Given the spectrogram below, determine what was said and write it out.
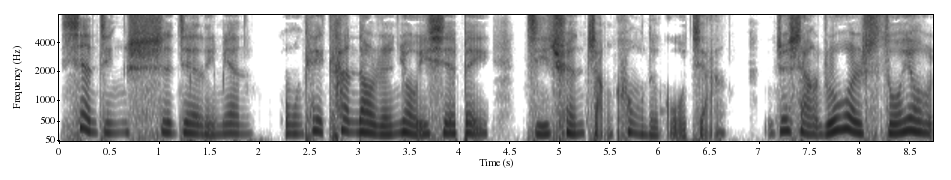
现今世界里面，我们可以看到仍有一些被集权掌控的国家？你就想，如果所有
